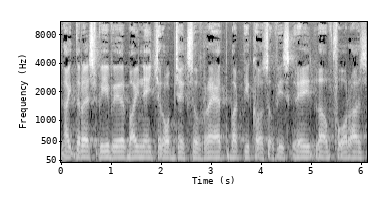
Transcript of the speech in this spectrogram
Like the rest, we were by nature objects of wrath, but because of His great love for us,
